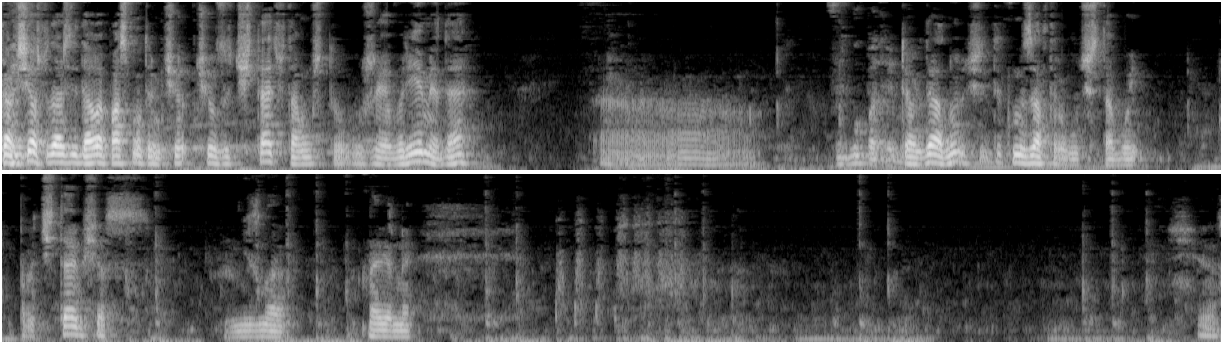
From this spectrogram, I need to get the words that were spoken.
Так, сейчас, подожди, давай посмотрим, что зачитать, потому что уже время, да? Фейсбук потребует. Так, да, ну, это мы завтра лучше с тобой прочитаем сейчас. Не знаю, наверное. Сейчас.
